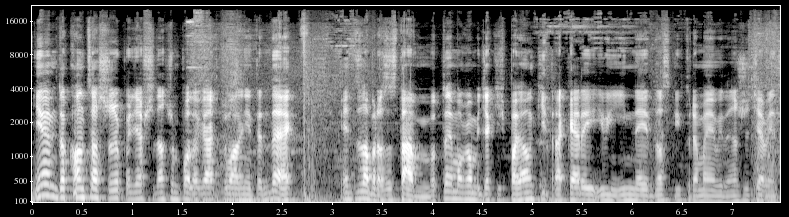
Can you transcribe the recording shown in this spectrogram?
Nie wiem do końca, szczerze powiedziawszy, na czym polega aktualnie ten deck. Więc dobra, zostawmy, bo tutaj mogą być jakieś pająki, trackery i inne jednostki, które mają jeden życia, więc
